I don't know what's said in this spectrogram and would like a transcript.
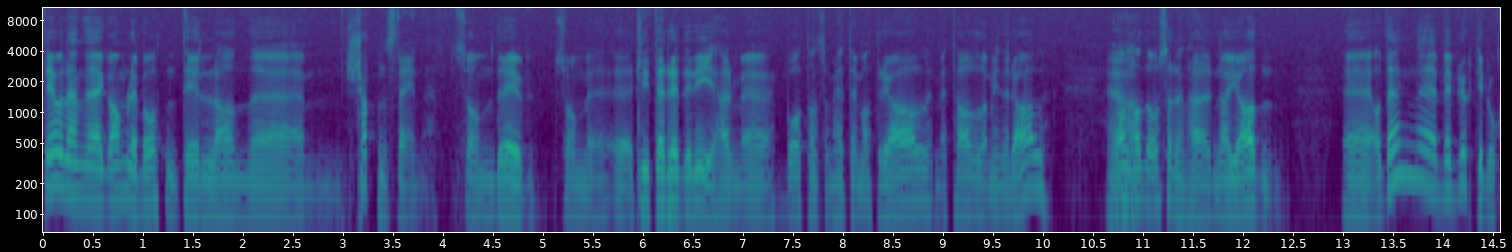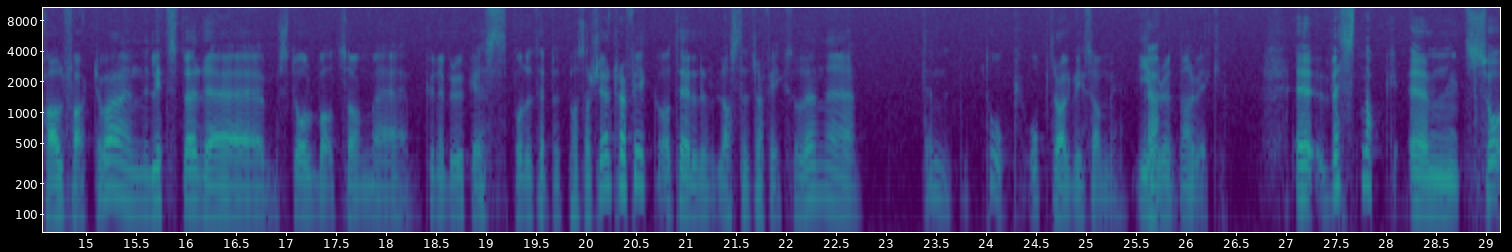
det. er jo den eh, gamle båten til han uh, Schattenstein, som drev som eh, et lite rederi her med båtene som heter Material, Metall og Mineral. Ja. Han hadde også den her Najaden. Eh, og den eh, ble brukt i lokalfart. Det var en litt større eh, stålbåt som eh, kunne brukes både til passasjertrafikk og til lastetrafikk. Så den, eh, den tok oppdrag liksom i og rundt Narvik. Eh, Visstnok um, så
